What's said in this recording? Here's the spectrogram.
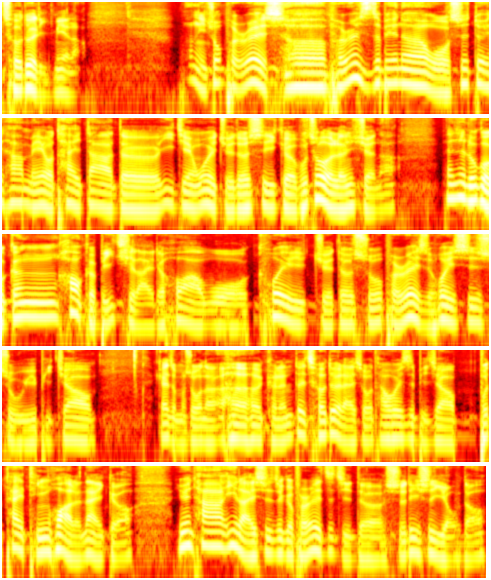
车队里面了。那你说 Perez，呃，Perez 这边呢，我是对他没有太大的意见，我也觉得是一个不错的人选啊。但是如果跟 Hawk 比起来的话，我会觉得说 Perez 会是属于比较该怎么说呢？呵呵，可能对车队来说，他会是比较不太听话的那一个哦。因为他一来是这个 Perez 自己的实力是有的哦，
